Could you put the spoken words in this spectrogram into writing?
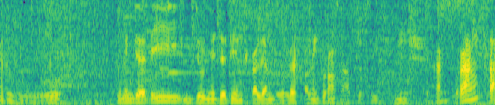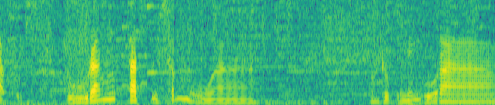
Aduh. Kuning jadi hijaunya jadiin sekalian boleh. Paling kurang satu sih. Hmm, kan? Kurang satu. Kurang satu semua. Untuk kuning kurang.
